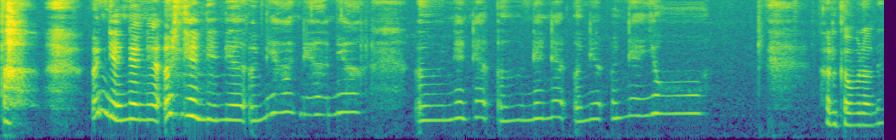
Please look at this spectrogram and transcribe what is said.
あうにゃにゃにゃうにゃにゃにゃうにゃにゃにゃうにゃにゃうにゃにゃうにゃうにゃよ。はるか村ね。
